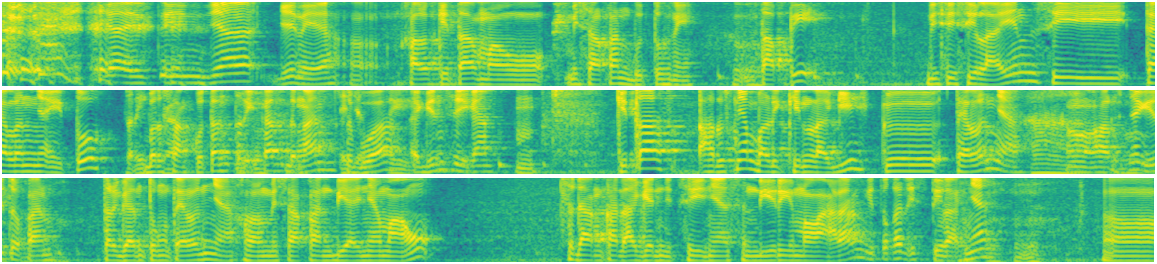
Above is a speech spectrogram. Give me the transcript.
ya intinya gini ya eh, kalau kita mau misalkan butuh nih tapi di sisi lain si talentnya itu Terikat. bersangkutan terikat dengan sebuah Agensi. agensi kan Hmm. Kita harusnya balikin lagi ke talentnya Ah. Eh, harusnya gitu kan tergantung talentnya kalau misalkan dianya mau sedangkan agensinya sendiri melarang gitu kan istilahnya eh,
